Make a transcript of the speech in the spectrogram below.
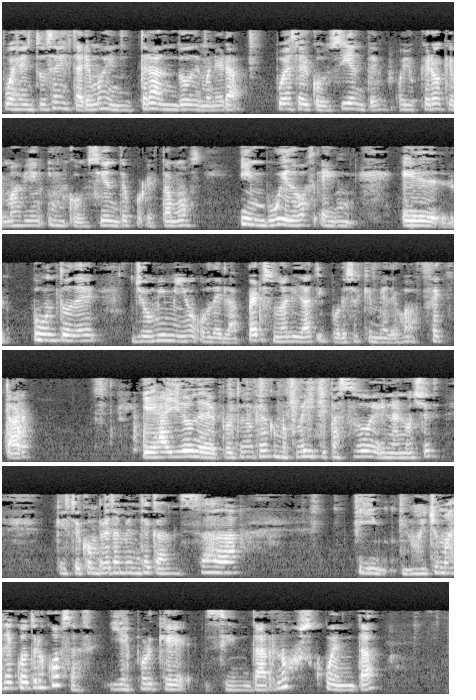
pues entonces estaremos entrando de manera, puede ser consciente, o yo creo que más bien inconsciente, porque estamos imbuidos en, el punto de yo, mi mío o de la personalidad y por eso es que me dejo afectar. Y es ahí donde de pronto me quedo como, oye, ¿qué pasó en la noche? Que estoy completamente cansada y no he hecho más de cuatro cosas. Y es porque sin darnos cuenta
